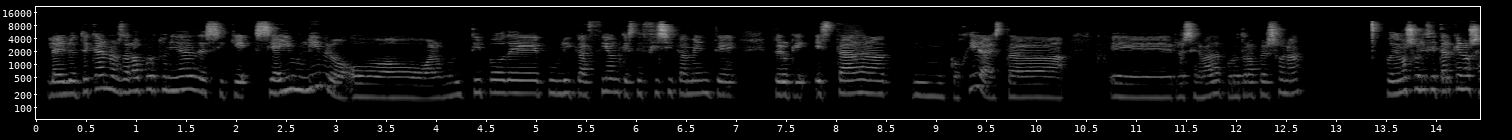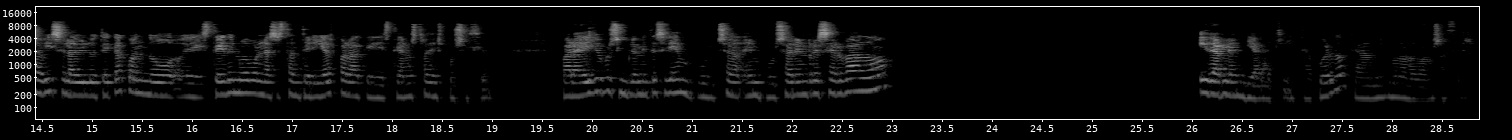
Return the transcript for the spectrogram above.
La biblioteca nos da la oportunidad de si, que, si hay un libro o, algún tipo de publicación que esté físicamente, pero que está mm, cogida, está eh, reservada por otra persona, podemos solicitar que nos avise la biblioteca cuando eh, esté de nuevo en las estanterías para que esté a nuestra disposición. Para ello, pues simplemente sería impulsar, en reservado y darle a enviar aquí, ¿de acuerdo? Que ahora mismo no lo vamos a hacer.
